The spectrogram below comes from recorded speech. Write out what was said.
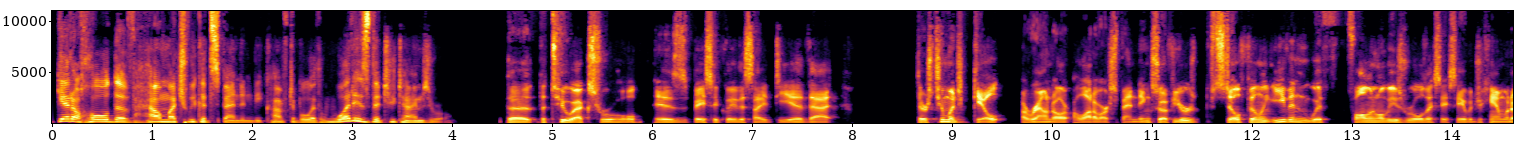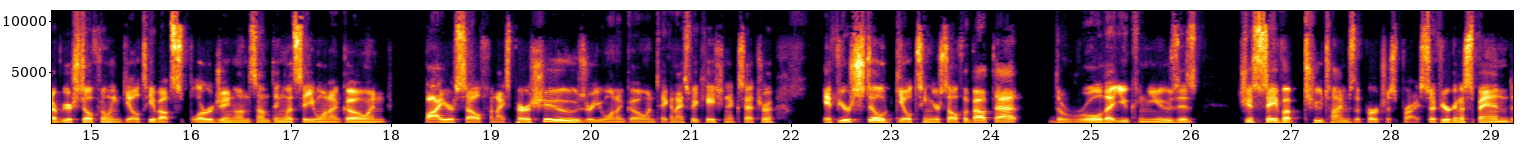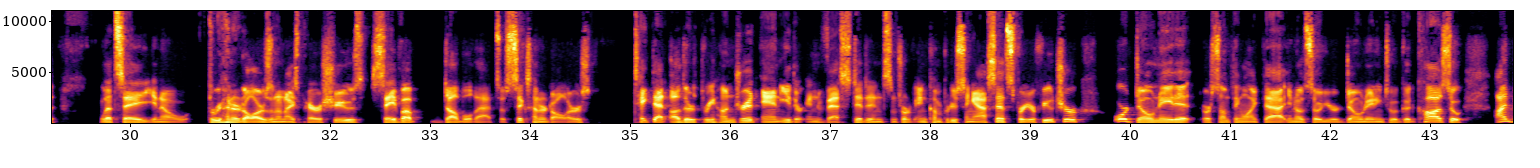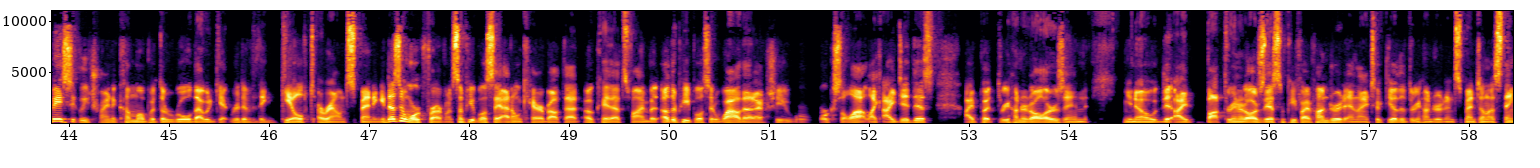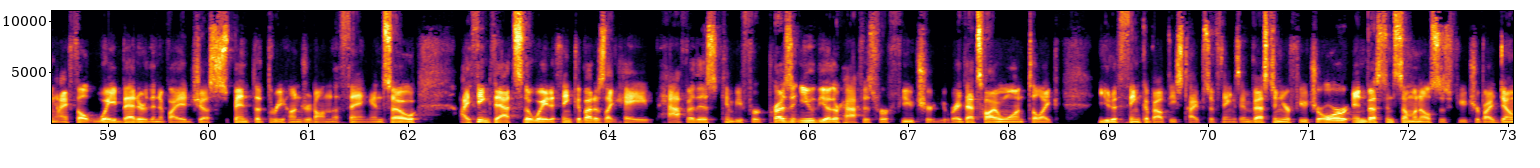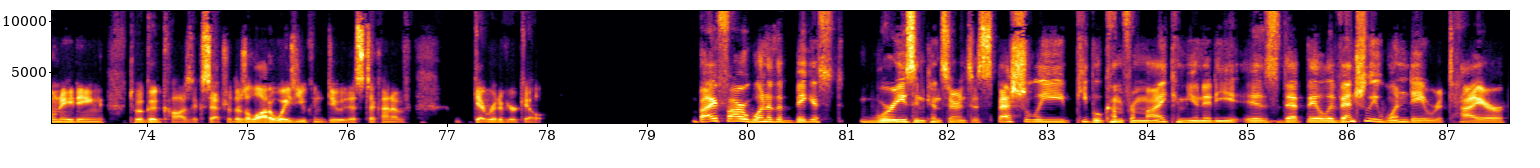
get a hold of how much we could spend and be comfortable with. What is the two times rule? The the 2x rule is basically this idea that there's too much guilt around our, a lot of our spending. So if you're still feeling, even with following all these rules, I say save what you can, whatever, you're still feeling guilty about splurging on something. Let's say you want to go and buy yourself a nice pair of shoes, or you want to go and take a nice vacation, etc. If you're still guilting yourself about that, the rule that you can use is just save up two times the purchase price. So if you're going to spend, let's say, you know, $300 on a nice pair of shoes, save up double that. So $600 take that other 300 and either invest it in some sort of income producing assets for your future or donate it or something like that you know so you're donating to a good cause. So i'm basically trying to come up with a rule that would get rid of the guilt around spending. It doesn't work for everyone. Some people say i don't care about that. Okay that's fine. But other people said wow that actually works a lot. Like i did this. I put $300 in you know the, i bought $300 of the s&p 500 and i took the other 300 and spent on this thing. I felt way better than if i had just spent the 300 on the thing. And so I think that's the way to think about it is like, hey, half of this can be for present you, the other half is for future you, right? That's how I want to like you to think about these types of things. Invest in your future or invest in someone else's future by donating to a good cause, etc. There's a lot of ways you can do this to kind of get rid of your guilt. by far one of the biggest worries and concerns, especially people who come from my community, is that they'll eventually one day retire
